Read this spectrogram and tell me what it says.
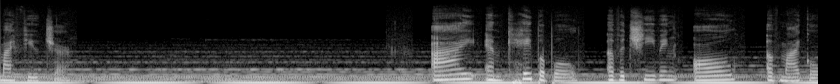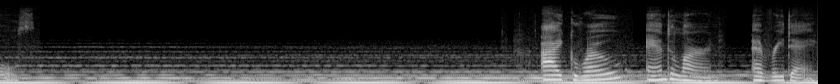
my future. I am capable of achieving all of my goals. I grow and learn every day.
